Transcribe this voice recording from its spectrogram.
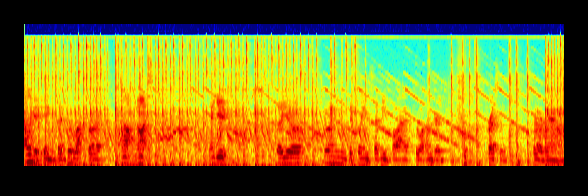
Galaga King said, "Good luck, bro." Oh, nice. Thank you. So you're doing between 75 to 100 presses per round.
